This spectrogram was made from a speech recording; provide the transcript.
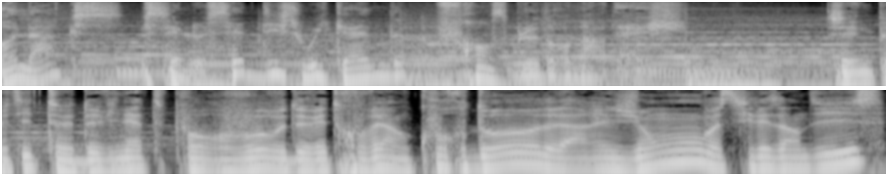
relax, c'est le 7-10 week-end France Bleu Dromardèche. J'ai une petite devinette pour vous. Vous devez trouver un cours d'eau de la région. Voici les indices.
